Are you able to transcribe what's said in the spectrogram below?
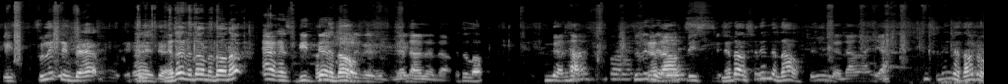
প্লিজ চুলি চুলি নেদাও না। দাও। চুলি নেদাও তো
